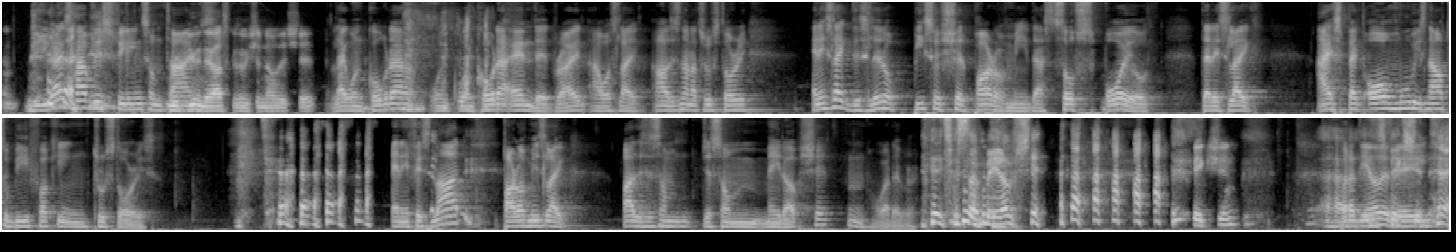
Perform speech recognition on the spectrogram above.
And Do you guys have this feeling sometimes? reviewing sometimes? the Oscars, we should know this shit. Like when Coda when when Coda ended, right? I was like, oh, this is not a true story. And it's like this little piece of shit part of me that's so spoiled that it's like I expect all movies now to be fucking true stories. and if it's not, part of me is like, oh, this is some just some made up shit. Hmm, whatever. it's just some made up shit. Fiction. But at the end of the It's day.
